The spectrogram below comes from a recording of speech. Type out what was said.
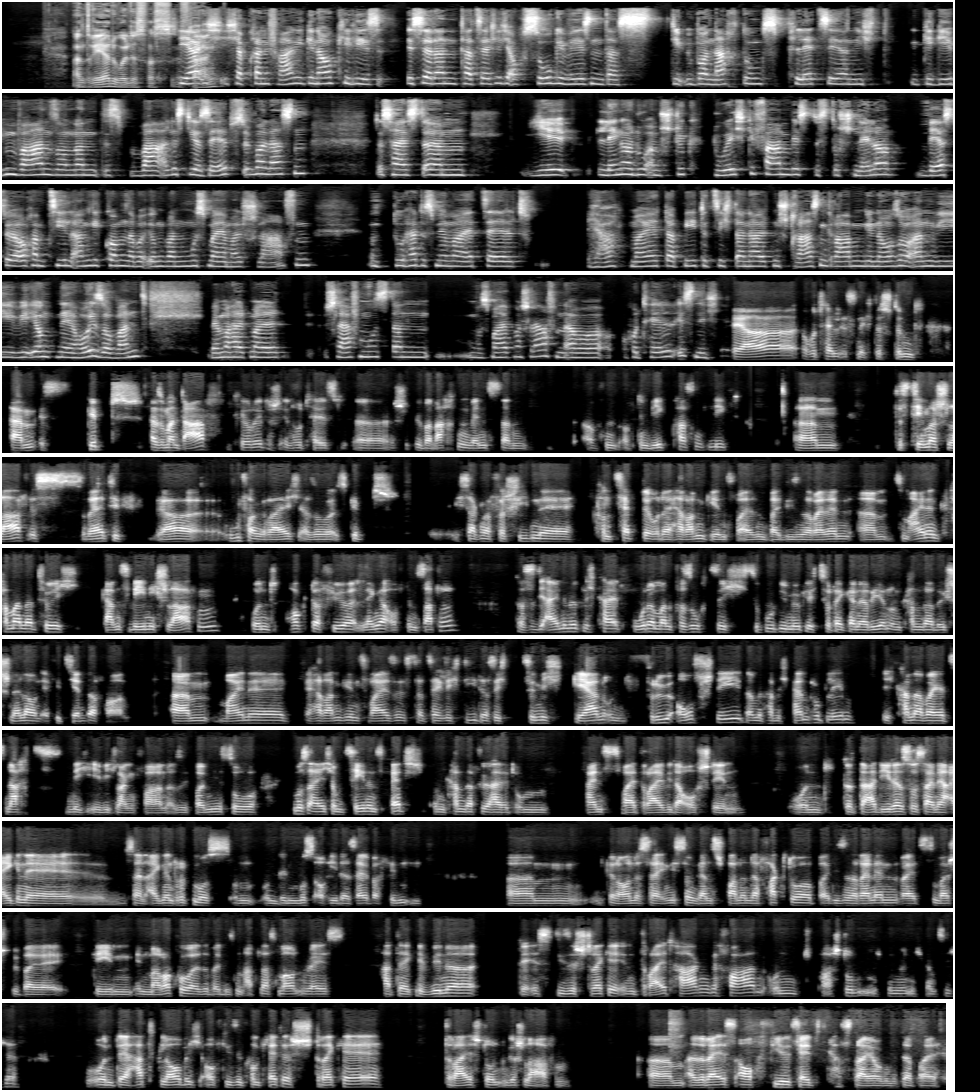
Andrea, du wolltest was ja, fragen? Ja, ich, ich habe gerade eine Frage. Genau, Kili, es ist ja dann tatsächlich auch so gewesen, dass die Übernachtungsplätze ja nicht gegeben waren, sondern es war alles dir selbst überlassen. Das heißt, ähm, je länger du am Stück durchgefahren bist, desto schneller wärst du ja auch am Ziel angekommen, aber irgendwann muss man ja mal schlafen. Und du hattest mir mal erzählt, ja, Mai, da bietet sich dann halt ein Straßengraben genauso an wie, wie irgendeine Häuserwand. Wenn man halt mal schlafen muss, dann muss man halt mal schlafen. Aber Hotel ist nicht. Ja, Hotel ist nicht, das stimmt. Ähm, es gibt, also man darf theoretisch in Hotels äh, übernachten, wenn es dann auf, auf dem Weg passend liegt. Ähm, das Thema Schlaf ist relativ ja, umfangreich. Also es gibt, ich sag mal, verschiedene Konzepte oder Herangehensweisen bei diesen Rennen. Ähm, zum einen kann man natürlich ganz wenig schlafen und hockt dafür länger auf dem Sattel. Das ist die eine Möglichkeit. Oder man versucht sich so gut wie möglich zu regenerieren und kann dadurch schneller und effizienter fahren. Ähm, meine Herangehensweise ist tatsächlich die, dass ich ziemlich gern und früh aufstehe. Damit habe ich kein Problem. Ich kann aber jetzt nachts nicht ewig lang fahren. Also bei mir ist so, ich muss eigentlich um zehn ins Bett und kann dafür halt um eins, zwei, drei wieder aufstehen. Und da, da hat jeder so seine eigene, seinen eigenen Rhythmus und, und den muss auch jeder selber finden. Ähm, genau, und das ist eigentlich so ein ganz spannender Faktor bei diesen Rennen, weil jetzt zum Beispiel bei dem in Marokko, also bei diesem Atlas Mountain Race, hat der Gewinner, der ist diese Strecke in drei Tagen gefahren und ein paar Stunden, ich bin mir nicht ganz sicher. Und der hat, glaube ich, auf diese komplette Strecke drei Stunden geschlafen. Ähm, also da ist auch viel Selbstkasteiung mit dabei.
